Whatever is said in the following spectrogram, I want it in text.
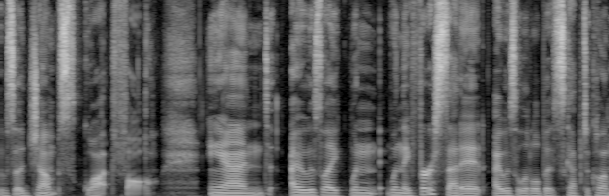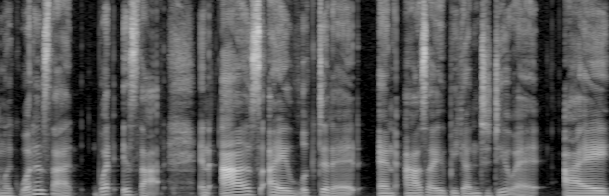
It was a jump squat fall. And I was like when when they first said it, I was a little bit skeptical. I'm like, what is that? What is that? And as I looked at it and as I began to do it, I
